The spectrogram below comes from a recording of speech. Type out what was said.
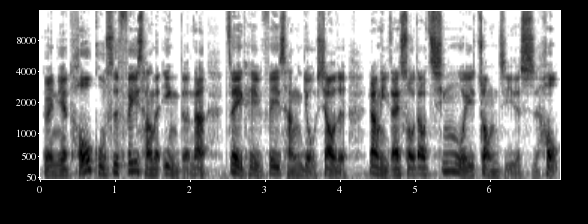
对，你的头骨是非常的硬的，那这也可以非常有效的让你在受到轻微撞击的时候，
